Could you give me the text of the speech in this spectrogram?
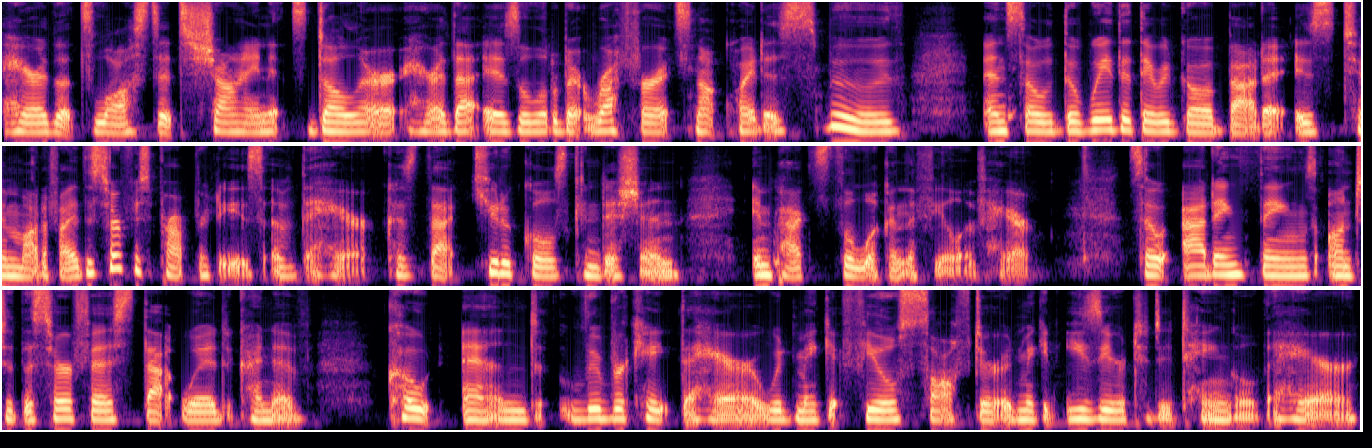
hair that's lost its shine, it's duller, hair that is a little bit rougher, it's not quite as smooth. And so the way that they would go about it is to modify the surface properties of the hair because that cuticles condition impacts the look and the feel of hair. So adding things onto the surface that would kind of coat and lubricate the hair would make it feel softer, it would make it easier to detangle the hair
